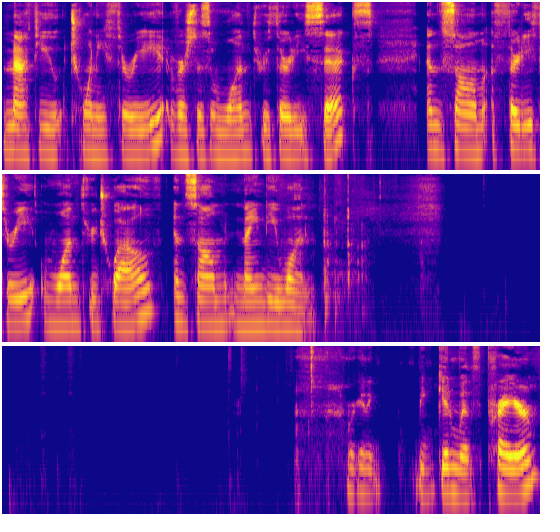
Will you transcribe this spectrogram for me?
Matthew 23, verses 1 through 36, and Psalm 33, 1 through 12, and Psalm 91. We're going to begin with prayer.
